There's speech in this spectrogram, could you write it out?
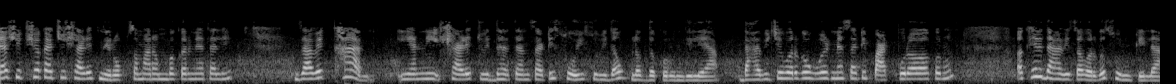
त्या शिक्षकाची शाळेत निरोप समारंभ करण्यात आले. जावेद खान यांनी शाळेत विद्यार्थ्यांसाठी सोयी सुविधा उपलब्ध करून दिल्या. दहावीचे वर्ग उघडण्यासाठी पाठपुरावा करून अखेर दहावीचा वर्ग सुरू केला.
